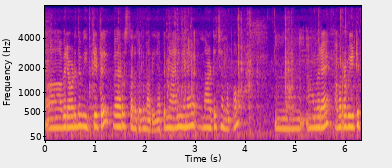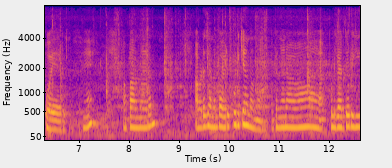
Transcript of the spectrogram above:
ഇപ്പം അവരവിടെ നിന്ന് വിറ്റിട്ട് വേറെ സ്ഥലത്തോട്ട് മാറി അപ്പം ഞാനിങ്ങനെ നാട്ടിൽ ചെന്നപ്പം അവരെ അവരുടെ വീട്ടിൽ പോയായിരുന്നു. ഏ? അപ്പം അന്നേരം അവിടെ ചെന്നപ്പോൾ അവർ കുടിക്കാൻ തന്നതാണ്. അപ്പം ഞാൻ ആ പുള്ളിക്കാരത്തോട് ഈ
